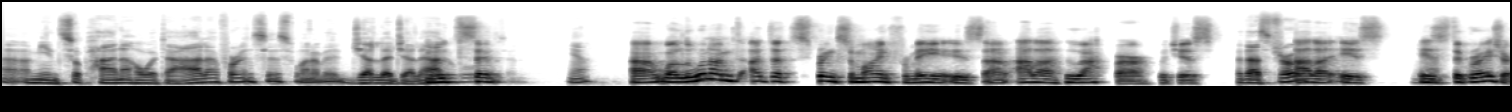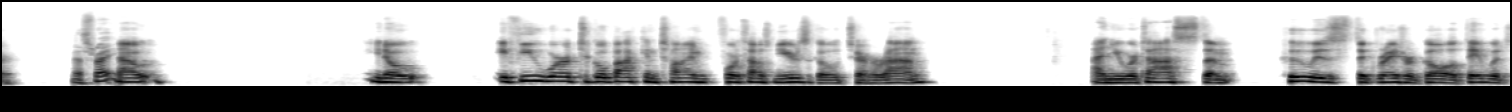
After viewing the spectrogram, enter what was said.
uh, I mean, Subhanahu wa Taala, for instance, one of it, Jalla Jalaluhu. Yeah. Uh, well, the one I'm, uh, that springs to mind for me is uh, Allahu Akbar, which is that's true. Allah is yeah. is the greater. That's right. Now, you know, if you were to go back in time four thousand years ago to Haran, and you were to ask them who is the greater God, they would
